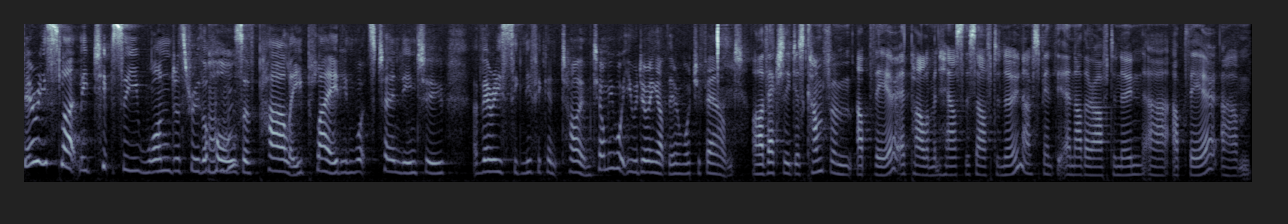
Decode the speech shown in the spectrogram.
very slightly tipsy wander through the mm-hmm. halls of Parley played in what's turned into a very significant tome. Tell me what you were doing up there and what you found. I've actually just come from up there at Parliament House this afternoon. I've spent the, another afternoon uh, up there um,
